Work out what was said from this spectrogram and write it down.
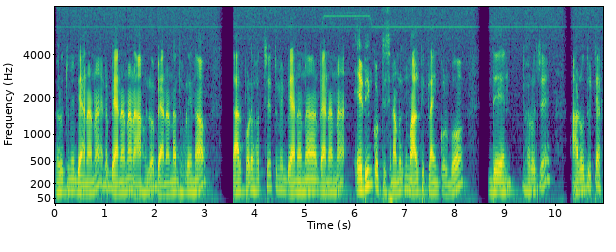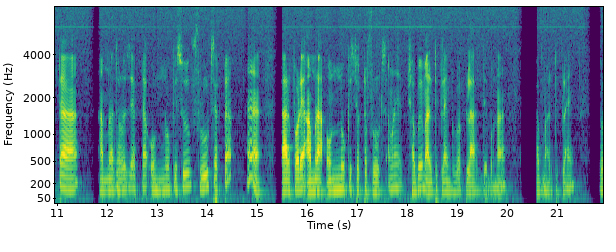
ধরো তুমি ব্যানানা এটা ব্যানানা না হলেও ব্যানানা ধরে নাও। তারপরে হচ্ছে তুমি ব্যানানা আর ব্যানানা এডিং করতেছি না আমরা কিন্তু মাল্টিপ্লাইং করব। দেন ধরো যে আরও দুটো একটা আমরা ধরো যে একটা অন্য কিছু ফ্রুটস একটা হ্যাঁ? তারপরে আমরা অন্য কিছু একটা ফ্রুটস আমরা সবই মাল্টিপ্লাইং করব প্লাস দেবো না সব মাল্টিপ্লাইং তো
